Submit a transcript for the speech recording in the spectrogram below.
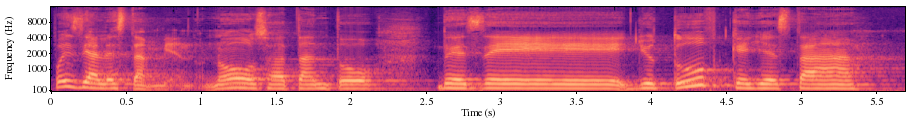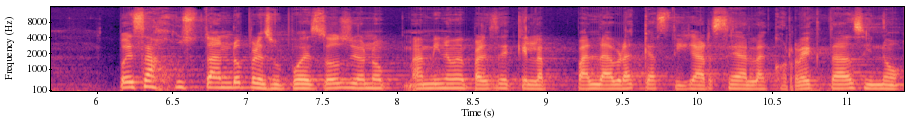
pues ya le están viendo, ¿no? O sea, tanto desde YouTube, que ya está pues ajustando presupuestos. Yo no, a mí no me parece que la palabra castigar sea la correcta, sino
